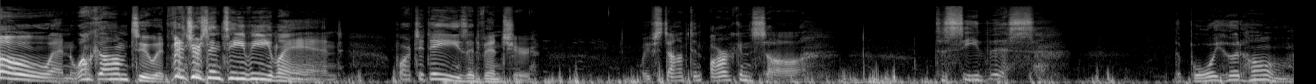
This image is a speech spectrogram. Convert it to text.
Hello and welcome to Adventures in TV Land. For today's adventure, we've stopped in Arkansas to see this the boyhood home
